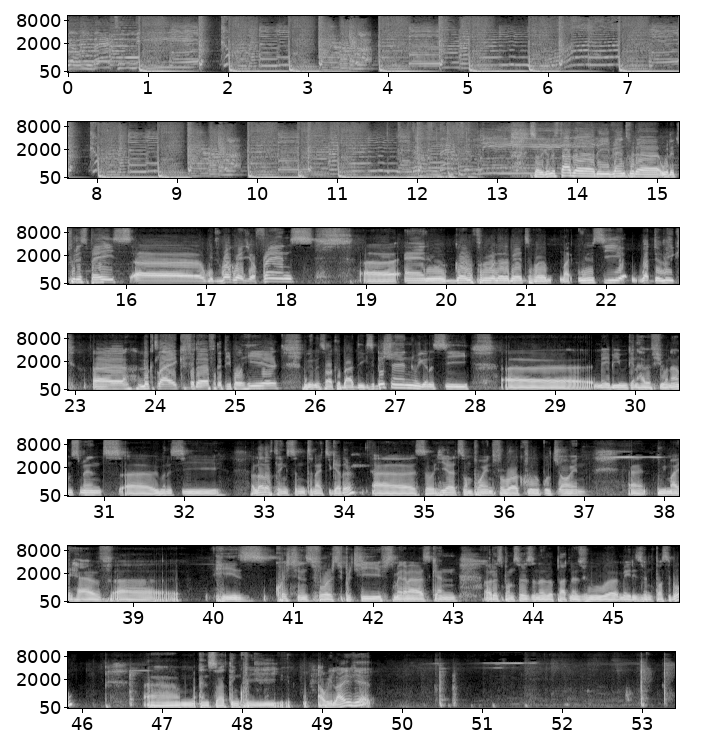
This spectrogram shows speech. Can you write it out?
So we're gonna start uh, the event with a with a Twitter space uh, with Rug Radio France, uh, and we'll go through a little bit. A, like we'll see what the week uh, looked like for the for the people here. We're gonna talk about the exhibition. We're gonna see uh, maybe we can have a few announcements. Uh, we're gonna see a lot of things tonight together. Uh, so here at some point, Farokh will will join, and we might have. Uh, his questions for Super Chiefs, MetaMask, and other sponsors and other partners who made this event possible. Um, and so I think we are we live yet?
